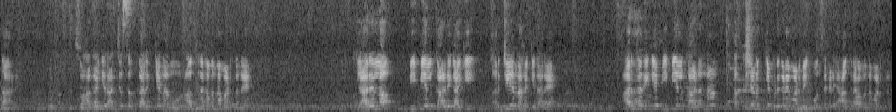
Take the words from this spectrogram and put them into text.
ಉದಾಹರಣೆ. ಸೊ ಹಾಗಾಗಿ ರಾಜ್ಯ ಸರ್ಕಾರಕ್ಕೆ ನಾನು ಆಗ್ರಹವನ್ನ ಮಾಡ್ತಾನೆ. ಯಾರೆಲ್ಲ ಬಿ ಪಿ ಎಲ್ ಕಾರ್ಡಿಗಾಗಿ ಅರ್ಜಿಯನ್ನು ಹಾಕಿದ್ದಾರೆ, ಅರ್ಹರಿಗೆ ಬಿ ಪಿ ಎಲ್ ಕಾರ್ಡನ್ನು ತಕ್ಷಣಕ್ಕೆ ಬಿಡುಗಡೆ ಮಾಡಬೇಕು ಅಂತ ಹೇಳಿ ಆಗ್ರಹವನ್ನು ಮಾಡ್ತಾರೆ.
